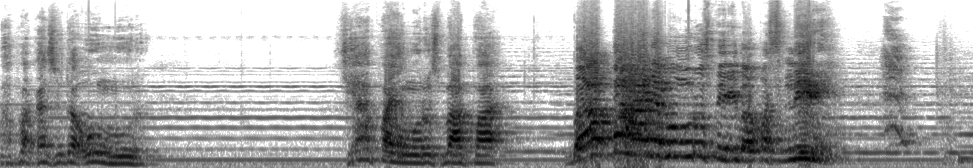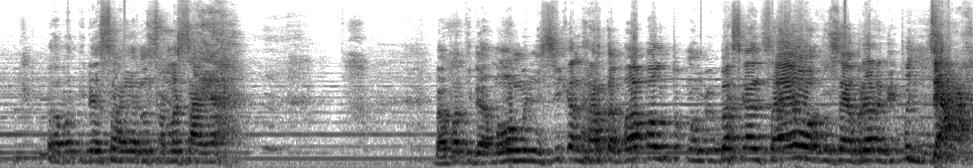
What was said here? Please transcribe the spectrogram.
Bapak kan sudah umur. Siapa yang ngurus Bapak? Bapak hanya mengurus diri Bapak sendiri. Bapak tidak sayang sama saya. Bapak tidak mau menyisikan harta Bapak untuk membebaskan saya waktu saya berada di penjara.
